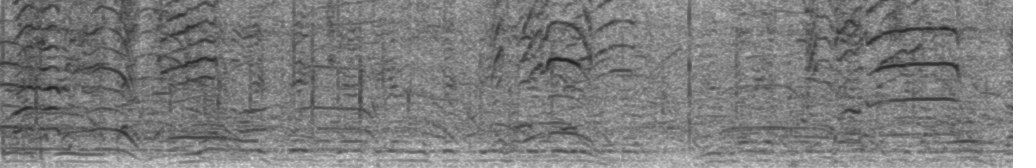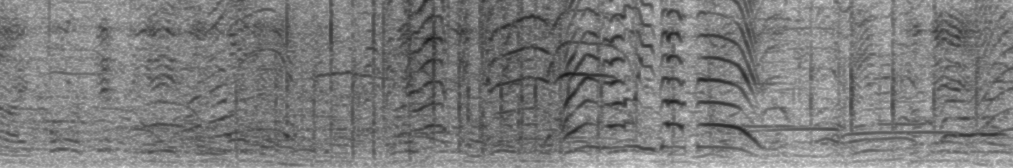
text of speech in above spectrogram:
Come on, Addison! Illinois state champion in the 1600 meters is Elliot Tom of Chicago Northside, 458.11. Right now, All right, Ellie, you got this! in command.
